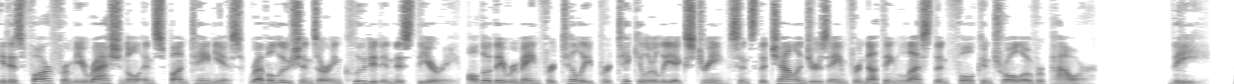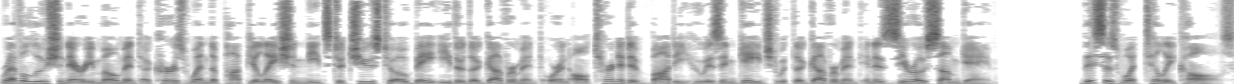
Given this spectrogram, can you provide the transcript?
It is far from irrational and spontaneous. Revolutions are included in this theory, although they remain for Tilly particularly extreme since the challengers aim for nothing less than full control over power. The revolutionary moment occurs when the population needs to choose to obey either the government or an alternative body who is engaged with the government in a zero-sum game. This is what Tilly calls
